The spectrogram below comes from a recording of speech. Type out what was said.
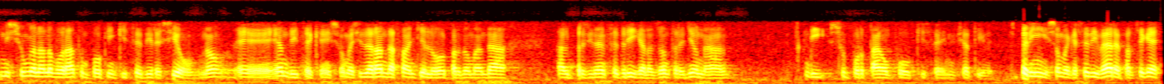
nessuno ha lavorato un po' in questa direzione no? e, e hanno detto che insomma, si daranno da fare anche loro per domandare al Presidente Federica, alla giunta regionale, di supportare un po' queste iniziative. Speriamo insomma, che sia diverso perché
